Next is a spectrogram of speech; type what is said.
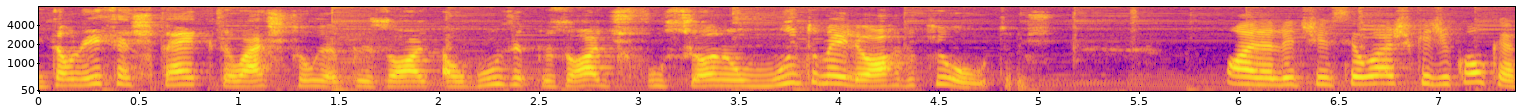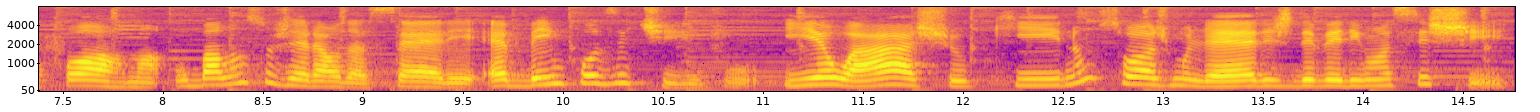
Então, nesse aspecto, eu acho que episódio, alguns episódios funcionam muito melhor do que outros. Olha, Letícia, eu acho que de qualquer forma, o balanço geral da série é bem positivo e eu acho que não só as mulheres deveriam assistir.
